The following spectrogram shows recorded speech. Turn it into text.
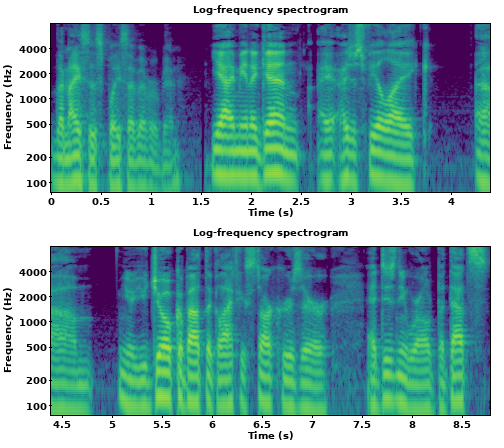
the nicest place I've ever been. Yeah, I mean, again, I, I just feel like um, you know you joke about the Galactic Star Cruiser at Disney World, but that's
